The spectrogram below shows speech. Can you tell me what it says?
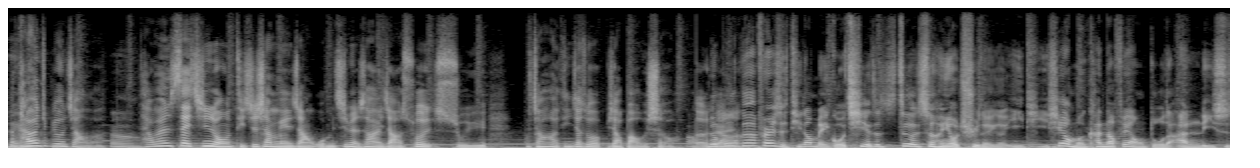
那台湾就不用讲了。嗯，台湾在金融体制上面讲，我们基本上来讲，说属于我讲好听叫做比较保守。那不过刚刚 Francis 提到美国企业，这这个是很有趣的一个议题。现在我们看到非常多的案例，是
